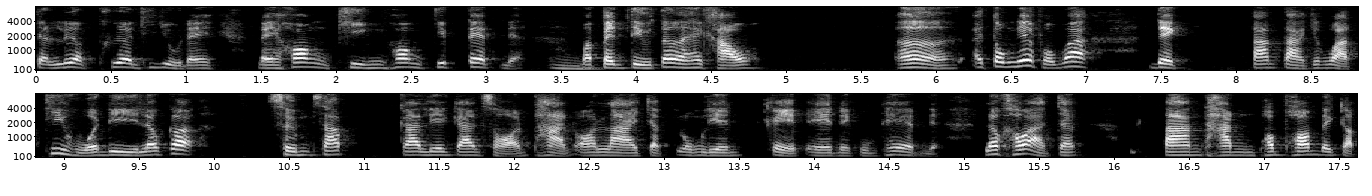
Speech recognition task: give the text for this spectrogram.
จะเลือกเพื่อนที่อยู่ในในห้องคิงห้องกิฟเต็ดเนี่ยอืมาเป็นติวเตอร์ให้เขาเออ ไอ้ตรงเนี้ยผมว่าเด็กตามต่างจังหวัดที่หัวดีแล้วก็ซึมซับการเรียนการสอนผ่านออนไลน์จากโรงเรียนเกรดเอในกรุงเทพเนี่ย แล้วเขาอาจจะ ตามทันพร้อม ๆ ไปกับ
